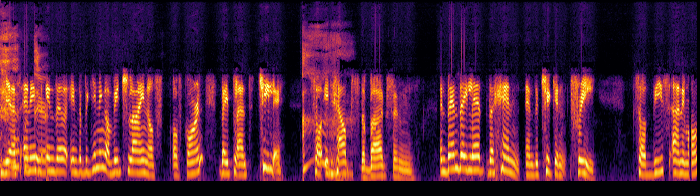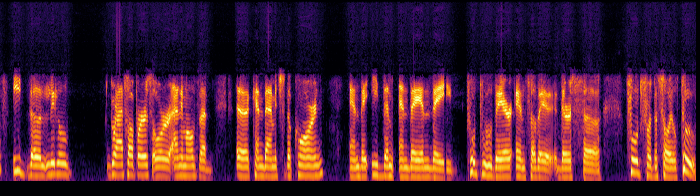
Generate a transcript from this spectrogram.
yes, and in, in the in the beginning of each line of of corn, they plant chile. Ah. So it ah. helps the bugs and and then they let the hen and the chicken free. So these animals eat the little grasshoppers or animals that uh, can damage the corn and they eat them and then they poo poo there and so they, there's uh, food for the soil too.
